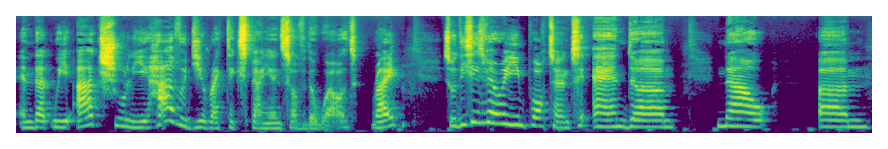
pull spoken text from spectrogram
and that we actually have a direct experience of the world, right? So this is very important. And um, now, um,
